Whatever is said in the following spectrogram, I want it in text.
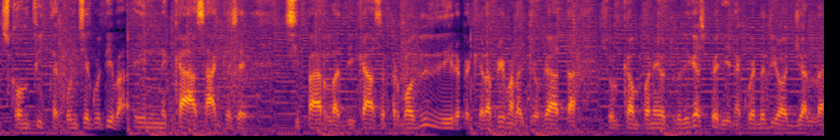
sconfitta consecutiva in casa, anche se si parla di casa per modo di dire, perché la prima l'ha giocata sul campo neutro di Gasperina, quella di oggi al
